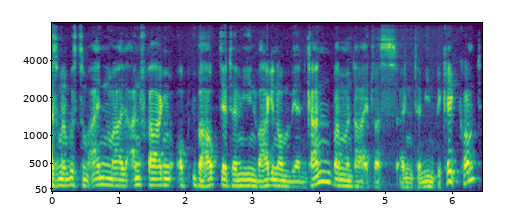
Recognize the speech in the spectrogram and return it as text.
Also man muss zum einen mal anfragen, ob überhaupt der Termin wahrgenommen werden kann, wann man da etwas, einen Termin bekommt.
